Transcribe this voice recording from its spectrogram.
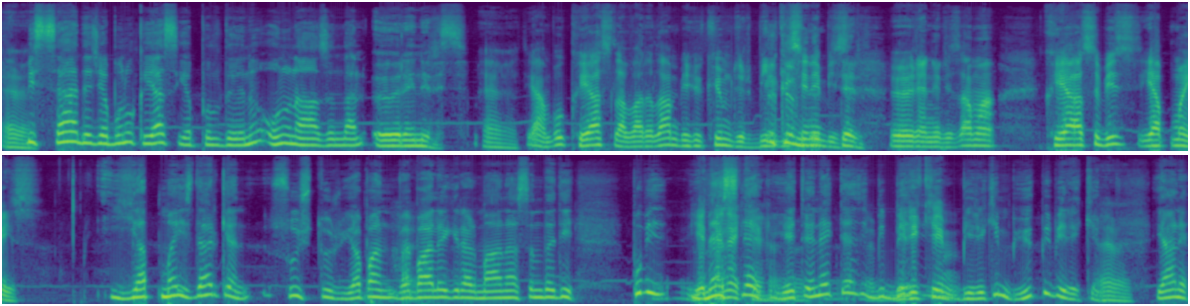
Evet. Biz sadece bunu kıyas yapıldığını onun ağzından öğreniriz. Evet. Yani bu kıyasla varılan bir hükümdür. Bilgisini Hükümdür biz deriz. öğreniriz ama kıyası biz yapmayız. yapmayız derken suçtur, yapan vebale girer manasında değil. Bu bir Yetenek meslek, yani. yetenekten bir bir- Birikim. birikim büyük bir birikim. Evet. Yani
